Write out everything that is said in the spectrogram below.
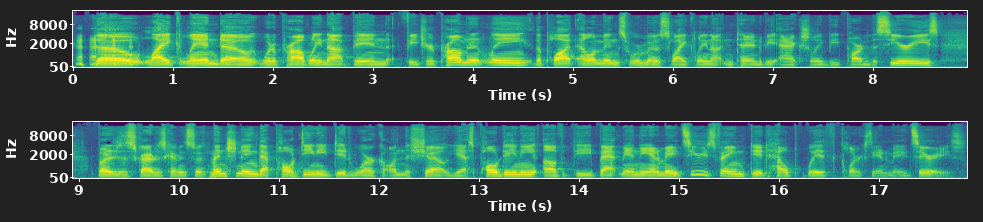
Though, like Lando, it would have probably not been featured prominently. The plot elements were most likely not intended to be actually be part of the series, but it is described as Kevin Smith mentioning that Paul Dini did work on the show. Yes, Paul Dini of the Batman the Animated Series fame did help with Clerks the Animated Series.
